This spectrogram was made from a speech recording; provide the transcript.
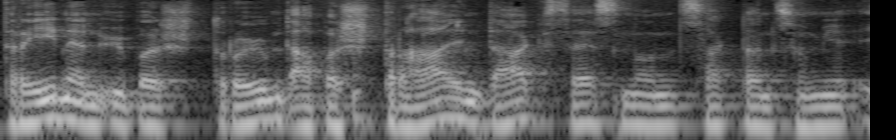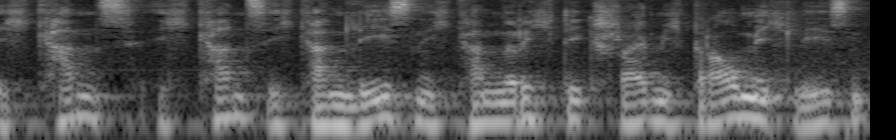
Tränen überströmt, aber strahlend da gesessen und sagt dann zu mir, ich kann's, ich kann's, ich kann lesen, ich kann richtig schreiben, ich traue mich lesen.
